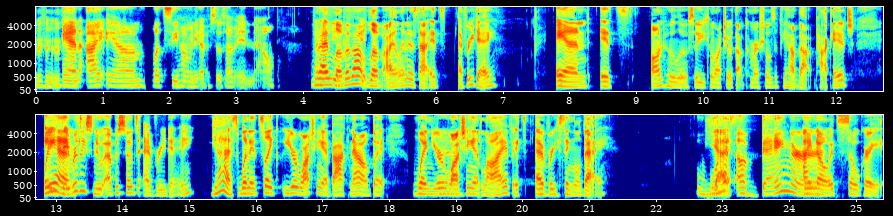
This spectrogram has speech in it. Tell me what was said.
hmm And I am, let's see how many episodes I'm in now. What I I, love about it- Love Island is that it's every day and it's on Hulu, so you can watch it without commercials if you have that package. Wait, they release new episodes every day? Yes, when it's like you're watching it back now, but when you're Yeah. watching it live, it's every single day. What Yes. a banger. I know it's so great.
